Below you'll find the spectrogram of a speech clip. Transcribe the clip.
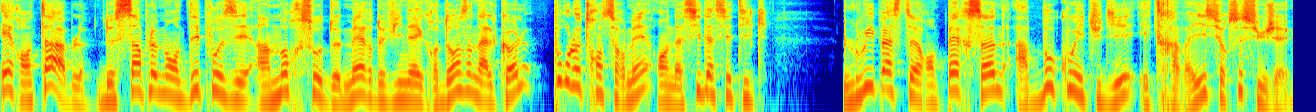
et rentable de simplement déposer un morceau de mer de vinaigre dans un alcool pour le transformer en acide acétique. Louis Pasteur en personne a beaucoup étudié et travaillé sur ce sujet.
